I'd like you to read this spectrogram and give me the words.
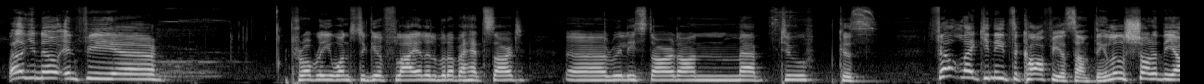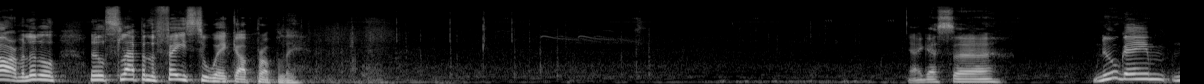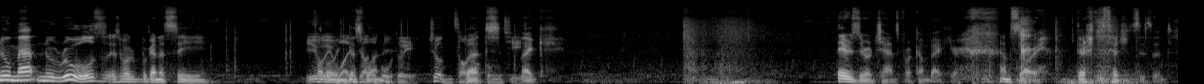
Well, you know, Infi uh, probably wants to give Fly a little bit of a head start. Uh, really start on map 2, because felt like he needs a coffee or something. A little shot in the arm, a little little slap in the face to wake up properly. Yeah, I guess uh, new game, new map, new rules is what we're gonna see following this one, but like there's zero chance for a comeback here. I'm sorry, there, there just isn't.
